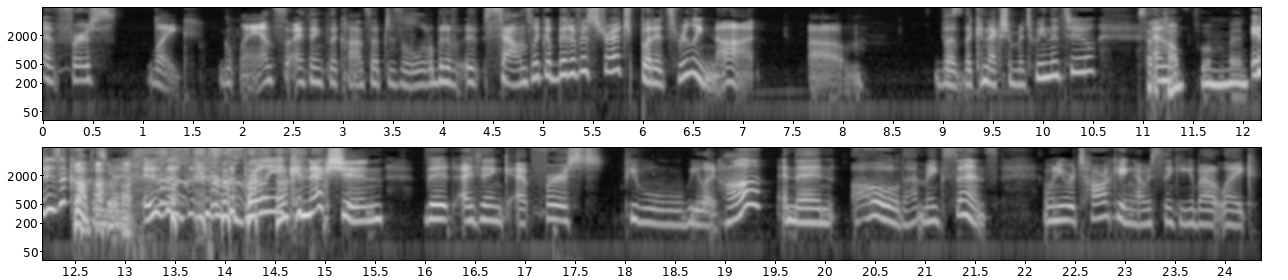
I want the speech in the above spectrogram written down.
At first, like glance, I think the concept is a little bit of it sounds like a bit of a stretch, but it's really not. Um, the the connection between the two. Is that And a compliment? It is a compliment. it is because it's a brilliant connection that I think at first people will be like, "Huh?" and then, "Oh, that makes sense." And when you were talking, I was thinking about like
